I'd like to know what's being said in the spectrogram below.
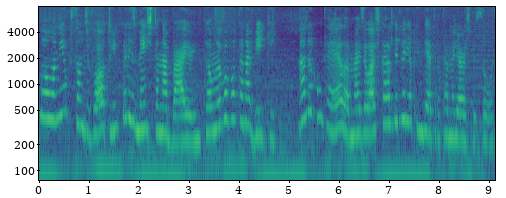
Bom, a minha opção de voto, infelizmente, tá na Bayer, então eu vou votar na Vicky. Nada contra ela, mas eu acho que ela deveria aprender a tratar melhor as pessoas.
